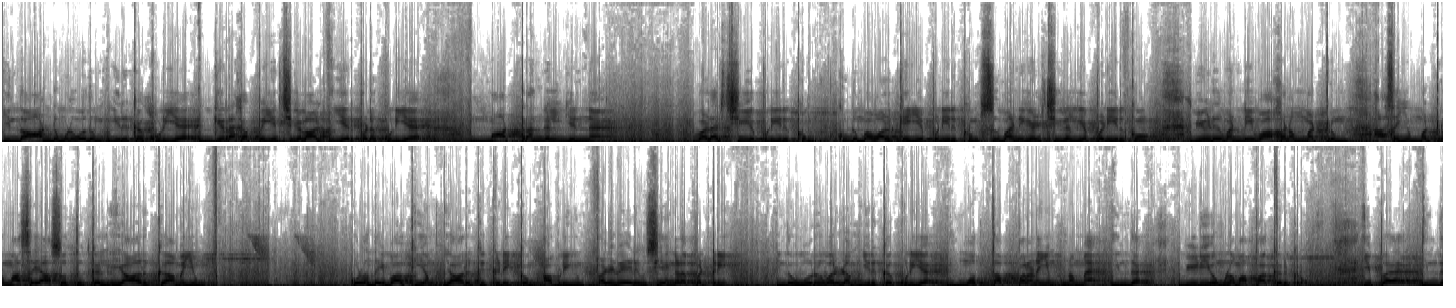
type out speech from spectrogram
இந்த ஆண்டு முழுவதும் இருக்கக்கூடிய கிரக பெயர்ச்சிகளால் ஏற்படக்கூடிய மாற்றங்கள் என்ன? வளர்ச்சி எப்படி இருக்கும்? குடும்ப வாழ்க்கை எப்படி இருக்கும்? சுப நிகழ்ச்சிகள் எப்படி இருக்கும்? வீடு வண்டி வாகனம் மற்றும் அசையும் மற்றும் அசையா சொத்துக்கள் யாருக்கு அமையும்? குழந்தை பாக்கியம் யாருக்கு கிடைக்கும்? அப்படிங்கும் பல்வேறு விஷயங்களை பற்றி இந்த ஒரு வருடம் இருக்கக்கூடிய மொத்த பலனையும் நம்ம இந்த வீடியோ மூலமாக பார்க்க இருக்கிறோம். இப்போ இந்த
